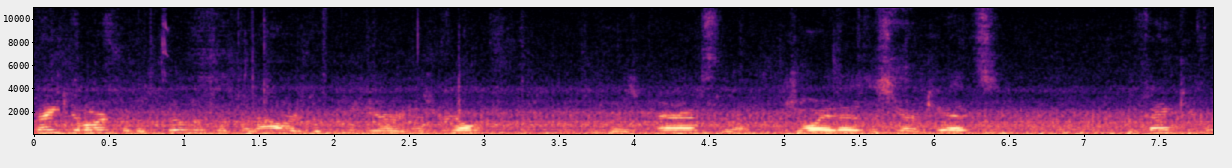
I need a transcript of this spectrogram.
Thank you, Lord, for the privilege of the hours to be here in Israel. For his parents, the joy it is to see our kids. We thank you for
